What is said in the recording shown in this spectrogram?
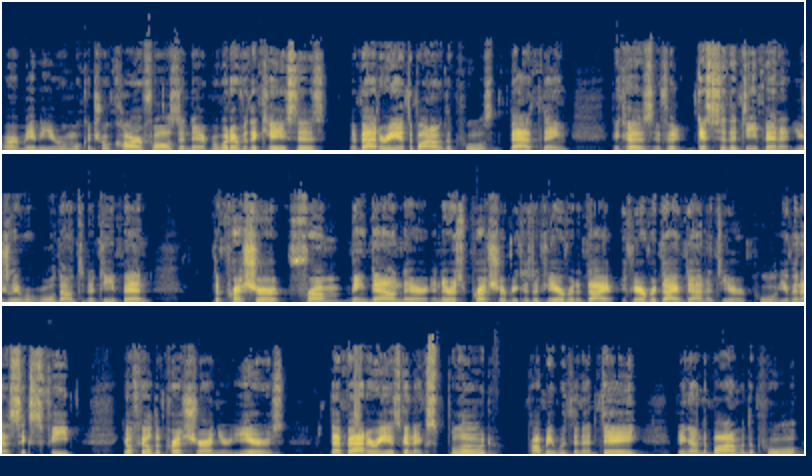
or maybe your remote control car falls in there. But whatever the case is, a battery at the bottom of the pool is a bad thing because if it gets to the deep end, it usually will roll down to the deep end. The pressure from being down there, and there is pressure because if you ever to dive, if you ever dive down into your pool, even at six feet, you'll feel the pressure on your ears. That battery is going to explode probably within a day, being on the bottom of the pool,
